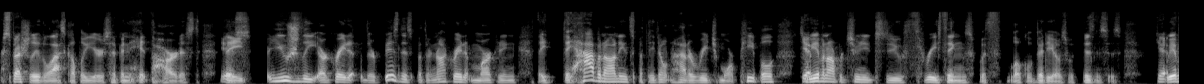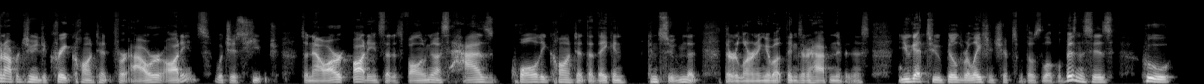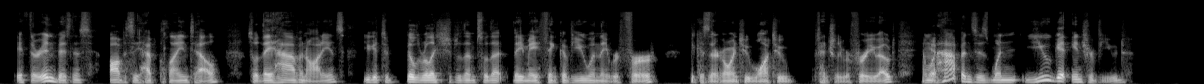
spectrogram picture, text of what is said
especially the last couple of years have been hit the hardest. Yes. They usually are great at their business, but they're not great at marketing. They they have an audience, but they don't know how to reach more people. So yep. we have an opportunity to do three things with local videos with businesses. Yep. We have an opportunity to create content for our audience, which is huge. So now our audience that is following us has quality content that they can consume that they're learning about things that are happening in the business. You get to build relationships with those local businesses who if they're in business, obviously have clientele. So they have an audience. You get to build relationships with them so that they may think of you when they refer because they're going to want to potentially refer you out. And yeah. what happens is when you get interviewed,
